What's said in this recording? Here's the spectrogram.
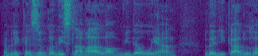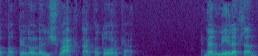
Emlékezzünk, az iszlám állam videóján az egyik áldozatnak például el is vágták a torkát. Nem véletlen,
